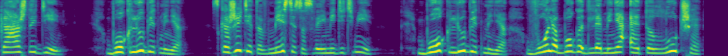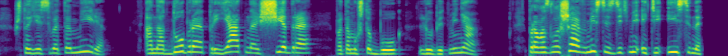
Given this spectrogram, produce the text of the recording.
каждый день. Бог любит меня. Скажите это вместе со своими детьми. Бог любит меня. Воля Бога для меня – это лучшее, что есть в этом мире – она добрая, приятная, щедрая, потому что Бог любит меня. Провозглашая вместе с детьми эти истины,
